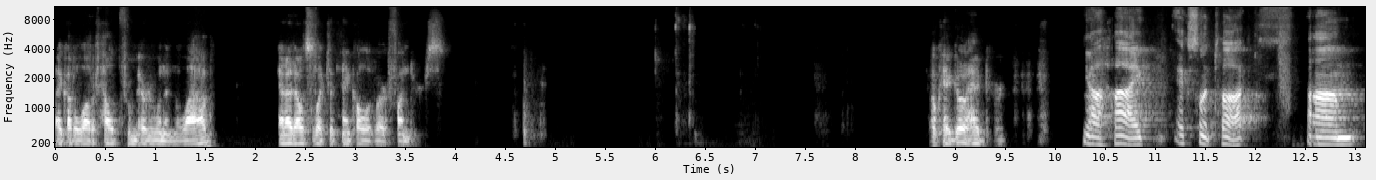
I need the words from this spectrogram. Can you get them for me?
I got a lot of help from everyone in the lab. And I'd also like to thank all of our funders. Okay, go ahead, Kurt. Yeah, hi, excellent talk. Um,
